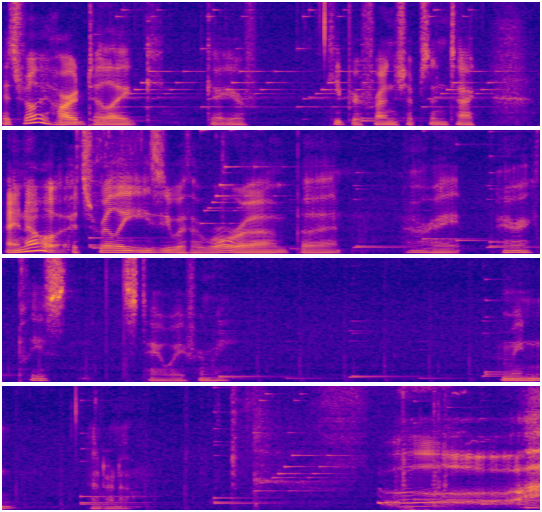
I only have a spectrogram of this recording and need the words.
It's really hard to like get your keep your friendships intact. I know it's really easy with Aurora, but alright. Eric, please stay away from me. I mean, I don't know.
